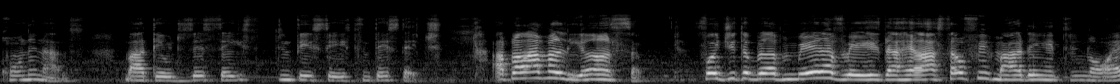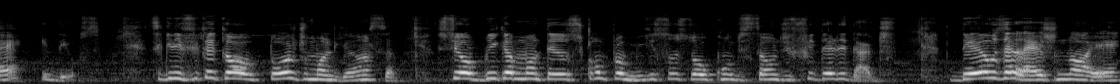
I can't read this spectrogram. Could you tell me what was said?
condenados. Mateus 16, 36, 37. A palavra aliança foi dita pela primeira vez da relação firmada entre Noé e Deus. Significa que o autor de uma aliança se obriga a manter os compromissos ou condição de fidelidade. Deus elege Noé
